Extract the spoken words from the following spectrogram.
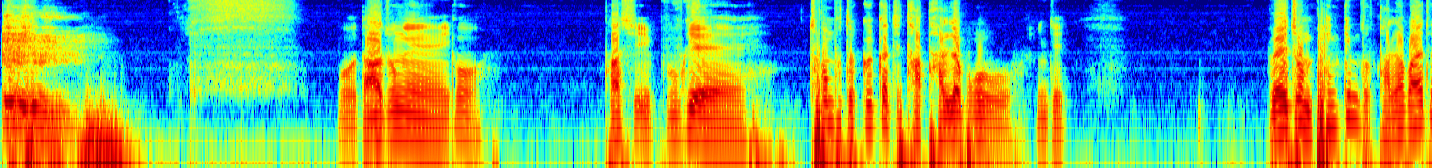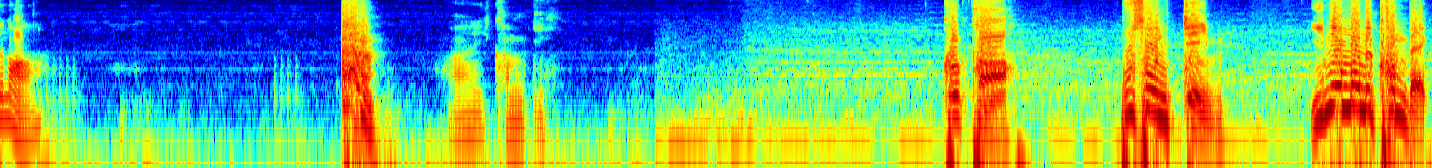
뭐 나중에 이거 다시 무게 처음부터 끝까지 다 달려보고 이제 왜 좀 팬게임도 달려봐야 되나? 아이 감기. 그렇다! 무서운 게임! 2년 만에 컴백!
